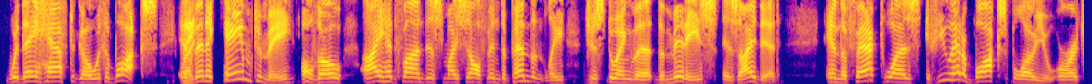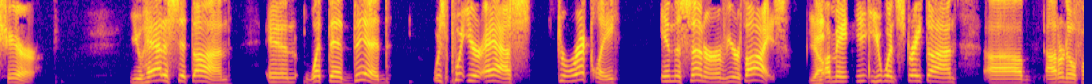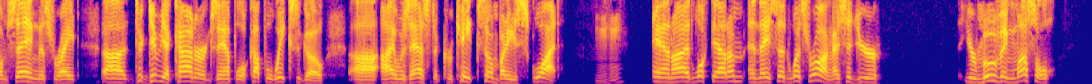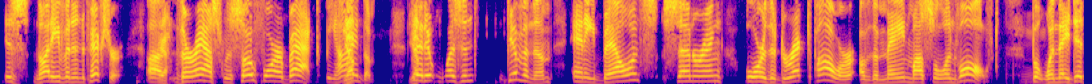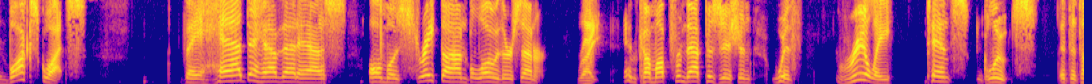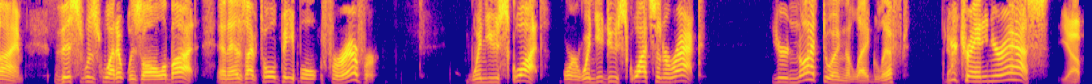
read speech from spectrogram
would they have to go with a box? And Right. then it came to me, although I had found this myself independently, just doing the, the middies as I did. And the fact was, if you had a box below you or a chair, you had to sit down, and what that did was put your ass directly in the center of your thighs. Yep. I mean, you, went straight down. Uh, I don't know if I'm saying this right. Uh, to give you a counter example, a couple weeks ago, uh, I was asked to critique somebody's squat, hmm and I looked at them, and they said, "What's wrong?" I said, "Your your moving muscle is not even in the picture. Uh, Yeah. Their ass was so far back behind them Yep. that it wasn't giving them any balance, centering, or the direct power of the main muscle involved. But when they did box squats, they had to have that ass almost straight down below their center Right. and come up from that position with really tense glutes at the time. This was what it was all about. And as I've told people forever, when you squat or when you do squats in a rack, you're not doing a leg lift. You're training your ass. Yep.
